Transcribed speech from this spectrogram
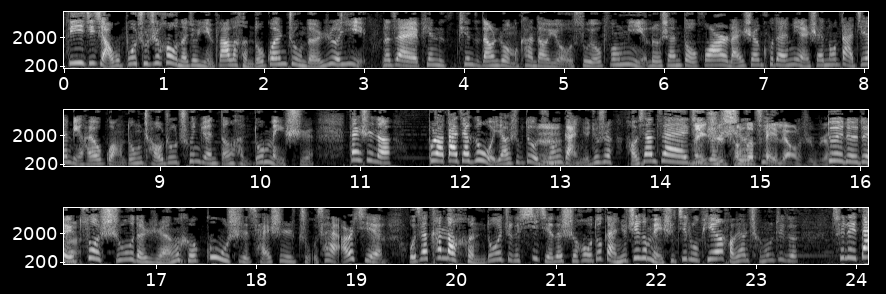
第一集脚步播出之后呢，就引发了很多观众的热议。那在片子片子当中，我们看到有酥油蜂蜜、乐山豆花、莱山裤带面、山东大煎饼，还有广东潮州春卷等很多美食。但是呢。不知道大家跟我一样是不是都有这种感觉，就是好像在这个成了配料了，是不是？对对对，啊做食物的人和故事才是主菜。而且我在看到很多这个细节的时候，我都感觉这个美食纪录片好像成了这个催泪弹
